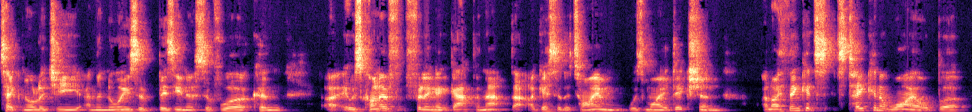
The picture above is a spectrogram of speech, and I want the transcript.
technology and the noise of busyness of work. And uh, it was kind of filling a gap. And that, that, I guess, at the time was my addiction. And I think it's, it's taken a while, but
